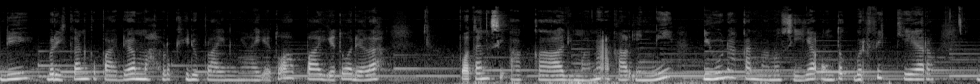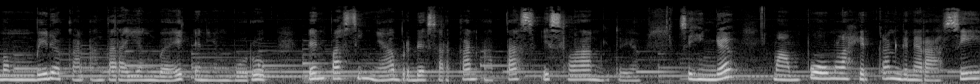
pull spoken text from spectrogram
diberikan kepada makhluk hidup lainnya. Yaitu apa? Yaitu adalah potensi akal di mana akal ini digunakan manusia untuk berpikir membedakan antara yang baik dan yang buruk dan pastinya berdasarkan atas Islam gitu ya sehingga mampu melahirkan generasi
